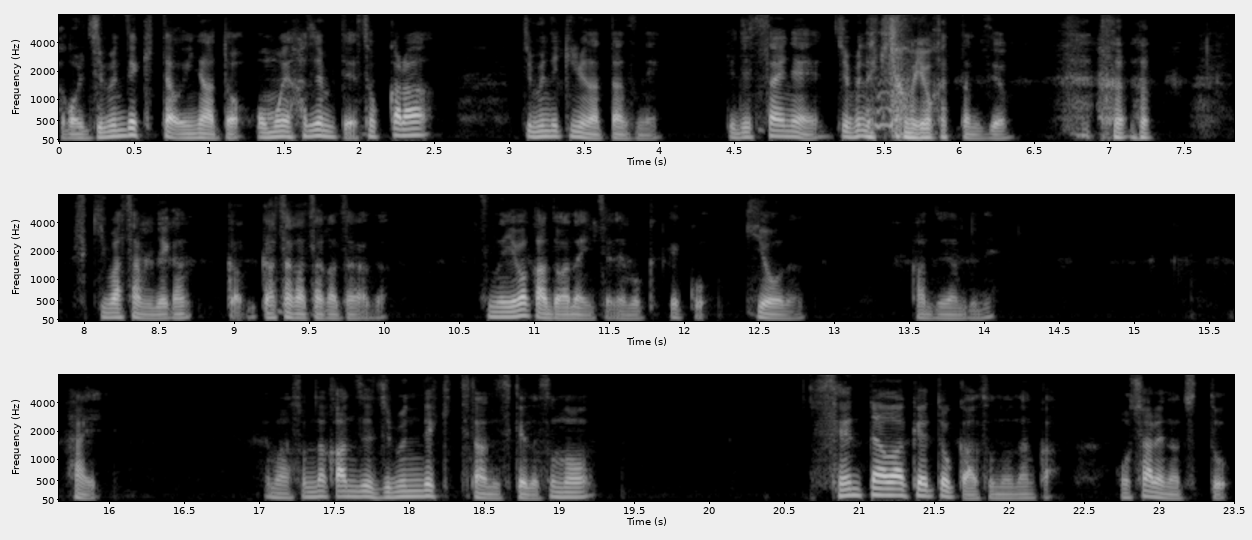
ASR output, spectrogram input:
あ、これ自分で切った方がいいなと思い始めて、そこから自分で切るようになったんですね。で、実際ね、自分で切った方が良かったんですよ。すきばさみでガガサガサガサガサ。その違和感とかないんですよね。僕結構器用な感じなんでね。はい。まあそんな感じで自分で切ってたんですけど、そのセンター分けとか、そのなんかおしゃれなちょっと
